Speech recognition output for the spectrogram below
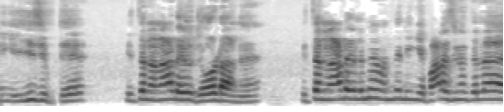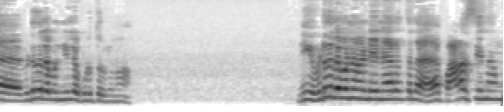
நீங்கள் ஈஜிப்டு இத்தனை நாடுகள் ஜோர்டானு இத்தனை நாடுகளுமே வந்து நீங்க பாலஸ்தீனத்தில் விடுதலை பண்ணியில் கொடுத்துருக்கணும். நீங்க விடுதலை பண்ண வேண்டிய நேரத்துல பாலஸ்தீனம்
